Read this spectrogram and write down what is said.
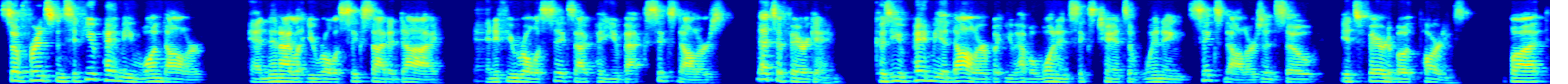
So for instance, if you pay me $1 and then I let you roll a six-sided die, and if you roll a 6, I pay you back $6, that's a fair game because you've paid me a dollar, but you have a one in six chance of winning $6. And so it's fair to both parties. But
